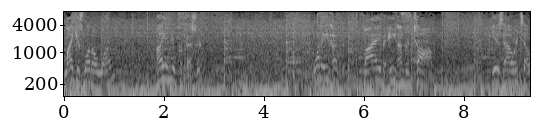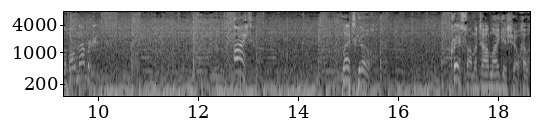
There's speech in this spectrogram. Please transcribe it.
Leykis 101. I am your professor. 1-800-5800-TOM is our telephone number. All right. Let's go. Chris on the Tom Leykis Show. Hello.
